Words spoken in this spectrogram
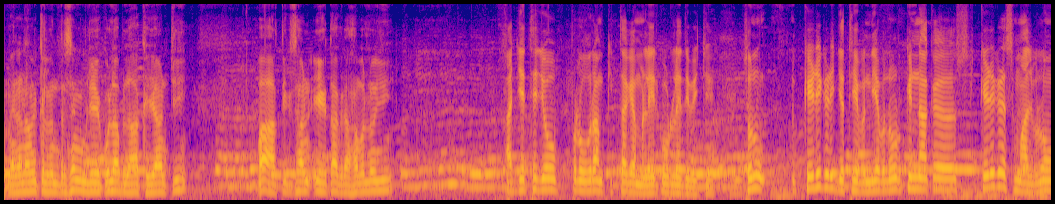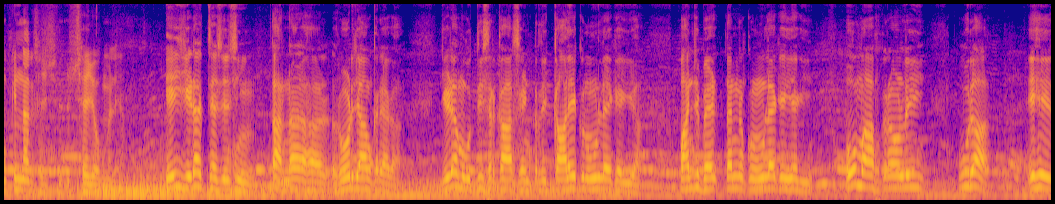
ਮੇਰਾ ਨਾਮ ਕੁਲਵਿੰਦਰ ਸਿੰਘ ਮਲੇਰਕੋਲਾ ਬਲਾਕ ਖਜ਼ਾਨਚੀ ਭਾਰਤੀ ਕਿਸਾਨ ਏਕਤਾ ਗ੍ਰਾਹਾਂ ਵੱਲੋਂ ਜੀ। ਅੱਜ ਇੱਥੇ ਜੋ ਪ੍ਰੋਗਰਾਮ ਕੀਤਾ ਗਿਆ ਮਲੇਰਕੋਟਲੇ ਦੇ ਵਿੱਚ ਤੁਹਾਨੂੰ ਕਿਹੜੀ ਕਿਹੜੀ ਜਥੇਬੰਦੀਆਂ ਵੱਲੋਂ ਔਰ ਕਿੰਨਾ ਕੁ ਕਿਹੜੇ ਕਿਹੜੇ ਸਮਾਜ ਵੱਲੋਂ ਕਿੰਨਾ ਕੁ ਸਹਿ- ਸਹਿਯੋਗ ਮਿਲਿਆ? ਇਹ ਜਿਹੜਾ ਇੱਥੇ ਅਸੀਂ ਧਰਨਾ, ਆਹ ਰੋਡ ਜਾਮ ਕਰਿਆਗਾ, ਜਿਹੜਾ ਮੋਦੀ ਸਰਕਾਰ ਸੈਂਟਰ ਦੀ ਕਾਲੇ ਕਾਨੂੰਨ ਲੈ ਕੇ ਆਈ ਆ, ਪੰਜ ਬਿੱਲ, ਤਿੰਨ ਕਾਨੂੰਨ ਲੈ ਕੇ ਆਈ ਹੈਗੀ, ਉਹ ਮਾਫ ਕਰਾਉਣ ਲਈ ਪੂਰਾ ਇਹ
